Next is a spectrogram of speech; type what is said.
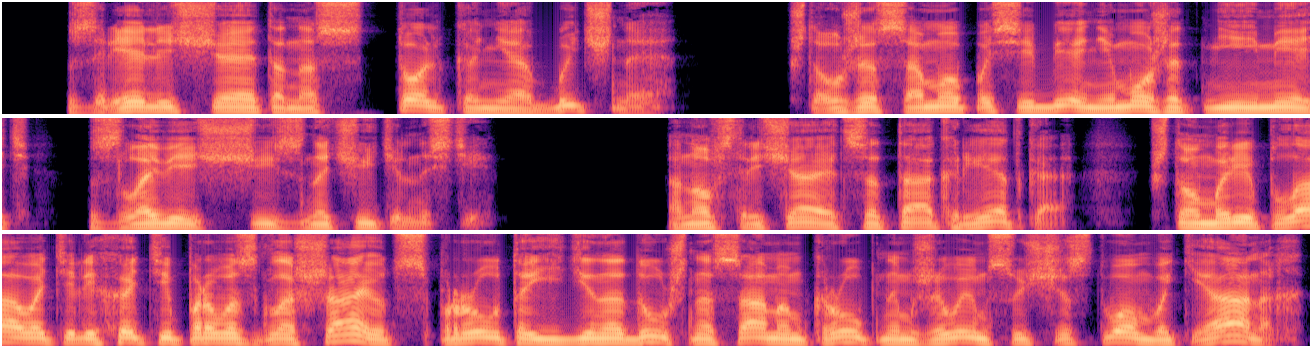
— зрелище это настолько необычное, что уже само по себе не может не иметь зловещей значительности. Оно встречается так редко, что мореплаватели хоть и провозглашают спрута единодушно самым крупным живым существом в океанах,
